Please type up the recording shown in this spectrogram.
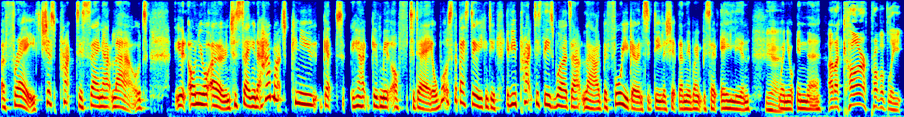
afraid, just practice saying out loud on your own, just saying, you know, how much can you get, you know, give me off today? Or what's the best deal you can do? If you practice these words out loud before you go into dealership, then they won't be so alien Yeah. when you're in there. And a car, probably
